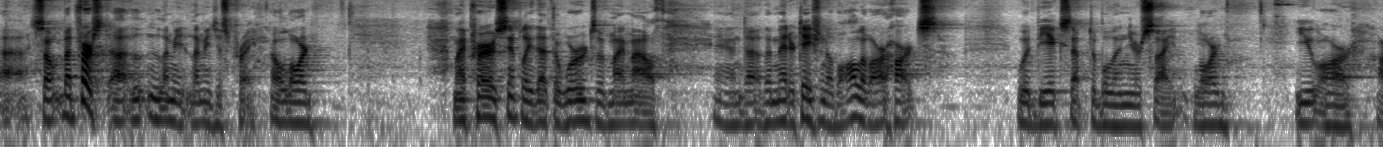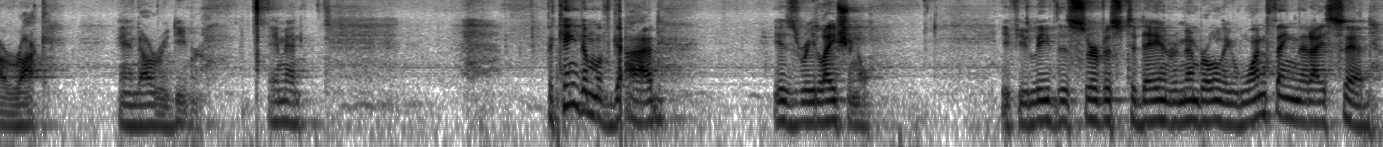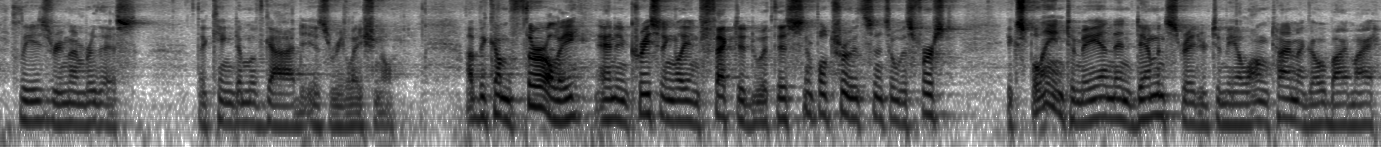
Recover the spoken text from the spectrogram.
Uh, so, but first, uh, let me let me just pray. Oh Lord, my prayer is simply that the words of my mouth and uh, the meditation of all of our hearts would be acceptable in Your sight, Lord. You are our rock and our redeemer. Amen. The kingdom of God is relational. If you leave this service today and remember only one thing that I said, please remember this the kingdom of God is relational. I've become thoroughly and increasingly infected with this simple truth since it was first explained to me and then demonstrated to me a long time ago by my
